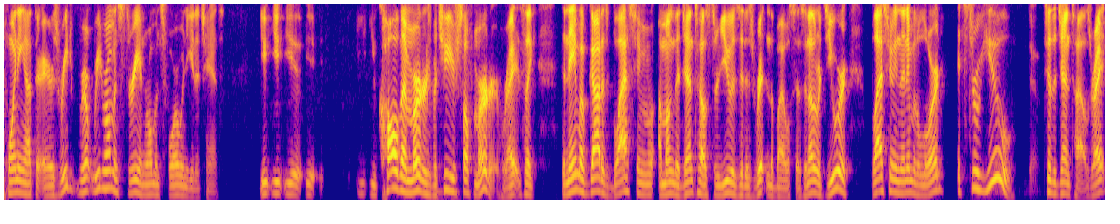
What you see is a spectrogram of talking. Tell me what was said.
pointing out their errors. Read read Romans three and Romans four when you get a chance. You you you you, you call them murders, but you yourself murder, right? It's like the name of God is blasphemed among the Gentiles through you, as it is written. The Bible says. In other words, you were blaspheming the name of the Lord. It's through you Yeah. to the Gentiles, right?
